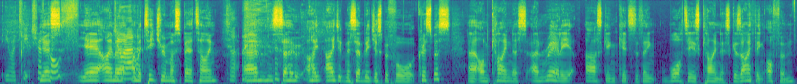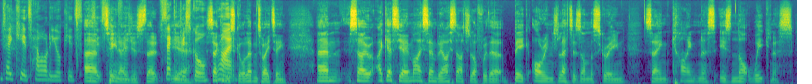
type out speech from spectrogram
you're a teacher, of yes, course. yeah, I'm a, Uh. am a teacher in my spare time. Um, so I, I did an assembly just before Christmas uh, on kindness and really asking kids to think, what is kindness? Because I think often You say kids. How old are your kids? uh, it's teenagers, Secondary yeah, school, secondary right. school, 11 to 18. Um, so I guess, yeah, in my assembly, I started off with a big orange letters on the screen saying, kindness is not weakness.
